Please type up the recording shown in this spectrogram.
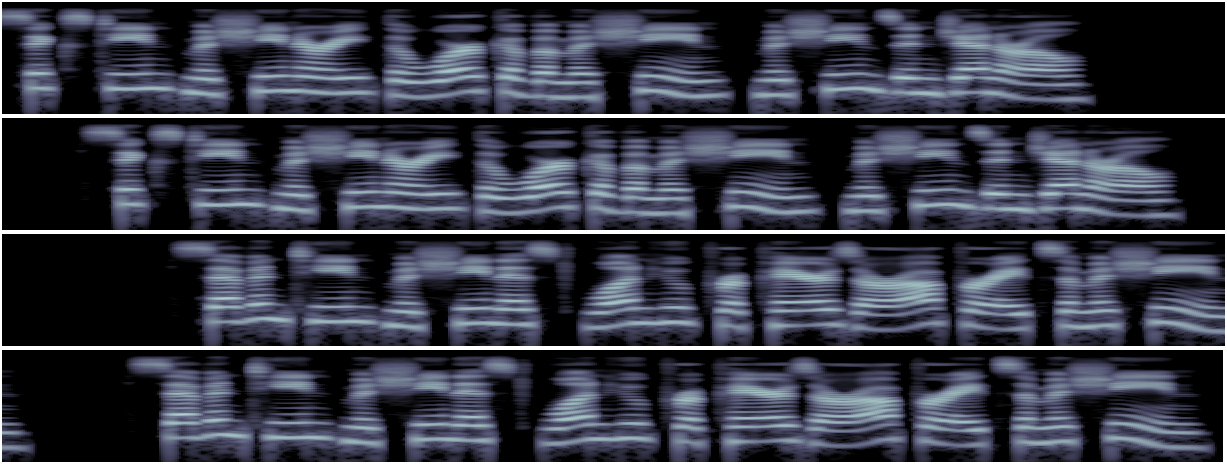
16. Machinery, the work of a machine, machines in general. 16. Machinery, the work of a machine, machines in general. 17. Machinist, one who prepares or operates a machine. 17. Machinist, one who prepares or operates a machine.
